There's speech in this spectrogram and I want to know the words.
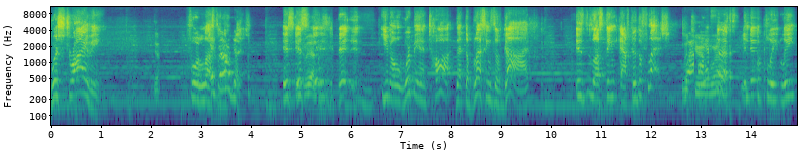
We're striving Yeah. for lust of the flesh. It's it's, Yeah. it's it- it- you know we're being taught that the blessings of God is lusting after the flesh, Material Yes, world. sir. and completely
